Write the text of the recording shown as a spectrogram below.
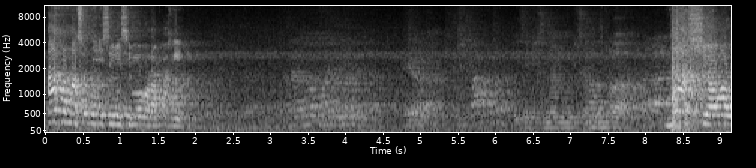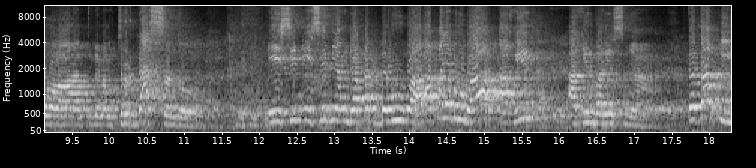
Apa maksudnya isim-isim mu'rab akhir Masya Allah, itu memang cerdas tuh. Isim-isim yang dapat berubah, apa yang berubah? Akhir akhir barisnya. Tetapi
